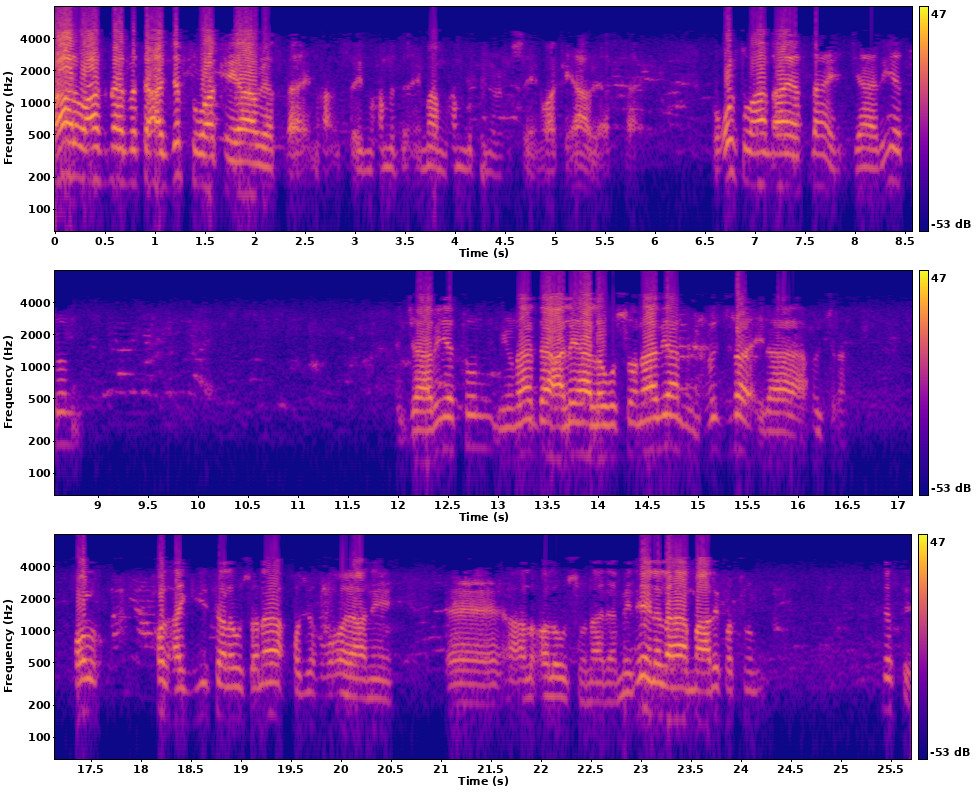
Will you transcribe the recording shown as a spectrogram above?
qaal waxaas dhahay fatacajabtu waa ka yaabi as dhahay sayid maxamed imaam maxamed bin xusein waa ka yaabi as dhahay waqultu waxaan dhahay as dhahay jaariyatun jaariyatun yunaada caleyha lagu soonaadiya min xujra ilaa xujra qol qol xaggiisa lagu sonaa yani lagu soonaadiya min ayna lahaa macrifatun kasti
